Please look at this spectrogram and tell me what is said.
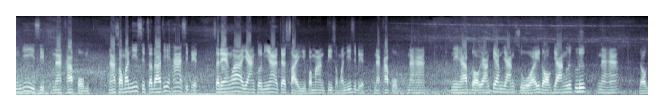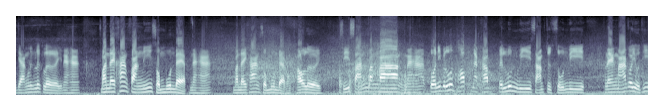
2020 นะครับผมนะ2020 สัปดาห์ที่ 51 แสดงว่ายางตัวนี้จะใส่อยู่ประมาณปี 2021 นะครับผมนะฮะนี่ครับ ดอกยางแก้มยางสวย ดอกยางลึกๆนะฮะ ดอกยางลึกๆเลยนะฮะบันไดข้างฝั่งนี้สมบูรณ์แบบนะฮะบันไดข้างสมบูรณ์แบบของเขาเลย สีสันบางๆนะฮะตัวนี้เป็นรุ่นท็อปนะครับเป็นรุ่น V 3.0 V แรงม้าก็อยู่ที่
